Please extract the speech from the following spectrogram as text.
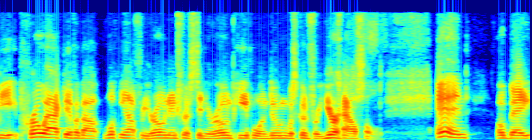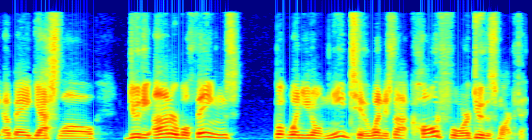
be proactive about looking out for your own interest in your own people and doing what's good for your household, and obey obey guest law, do the honorable things, but when you don't need to, when it's not called for, do the smart thing.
